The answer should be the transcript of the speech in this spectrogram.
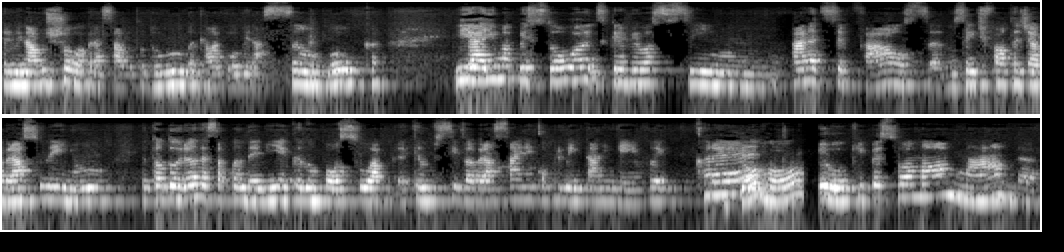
terminava o show, abraçava todo mundo, aquela aglomeração louca. E aí uma pessoa escreveu assim: para de ser falsa, não sente falta de abraço nenhum. Eu tô adorando essa pandemia que eu não posso, que eu não preciso abraçar e nem cumprimentar ninguém. Eu falei, credo, que, que pessoa mal amada.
